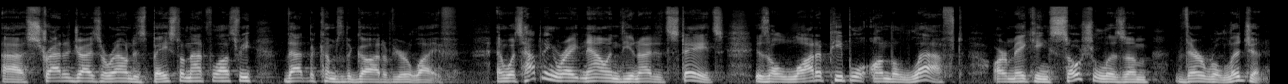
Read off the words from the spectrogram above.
uh, strategize around is based on that philosophy, that becomes the God of your life. And what's happening right now in the United States is a lot of people on the left are making socialism their religion.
